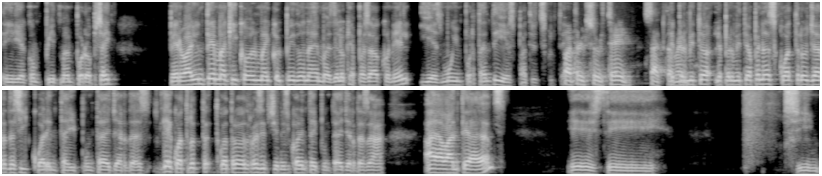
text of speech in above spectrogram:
iría con Pittman por upside. Pero hay un tema aquí con Michael Pittman, además de lo que ha pasado con él, y es muy importante, y es Patrick Surtain. Patrick Surtain, exactamente. Le permitió, le permitió apenas cuatro yardas y 40 y punta de yardas, ¿qué? Cuatro, cuatro recepciones y 40 y punta de yardas a, a Davante Adams. Este, Sí.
